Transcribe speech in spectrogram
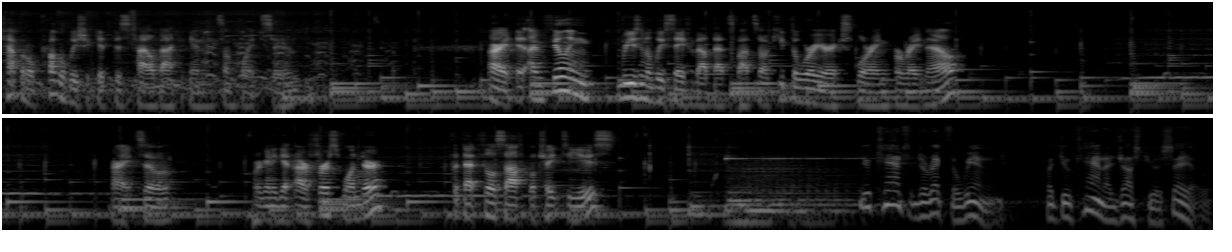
Capital probably should get this tile back again at some point soon. Alright, I'm feeling reasonably safe about that spot, so I'll keep the warrior exploring for right now. Alright, so we're going to get our first wonder. Put that philosophical trait to use. You can't direct the wind, but you can adjust your sails.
